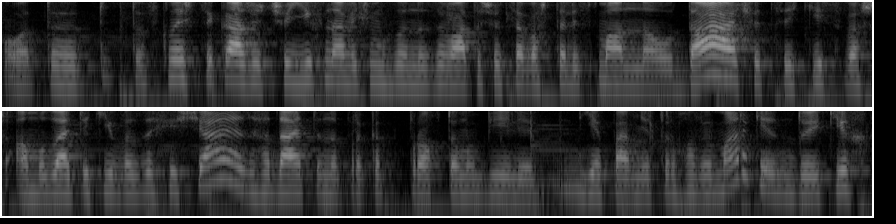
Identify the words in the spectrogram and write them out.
От, е, Тут в книжці кажуть, що їх навіть могли називати, що це ваш талісман на удачу, це якийсь ваш амулет, який вас захищає. Згадайте, наприклад, про автомобілі є певні торгові марки, до яких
